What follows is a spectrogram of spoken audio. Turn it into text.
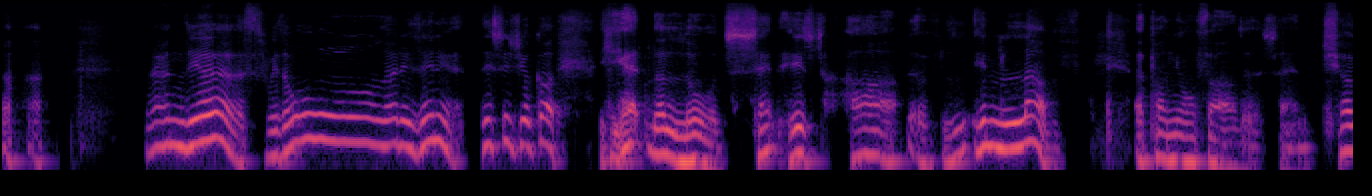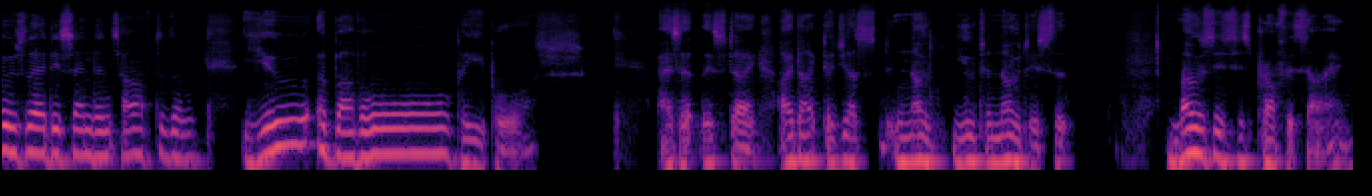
and the earth with all that is in it. This is your God. Yet the Lord set his heart of, in love upon your fathers and chose their descendants after them, you above all peoples as at this day. I'd like to just note you to notice that Moses is prophesying.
